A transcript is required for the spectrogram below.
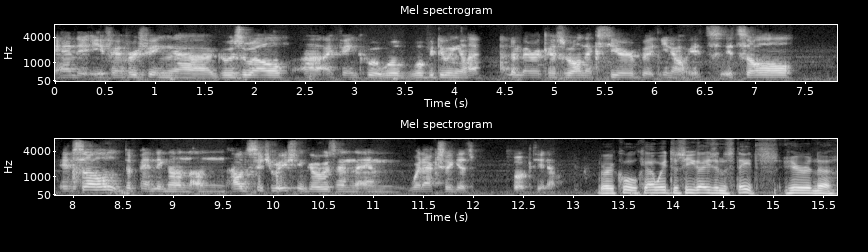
And if everything uh, goes well, uh, I think we'll, we'll we'll be doing Latin America as well next year. But you know, it's it's all it's all depending on, on how the situation goes and, and what actually gets booked. You know. Very cool. Can't wait to see you guys in the states here in uh,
